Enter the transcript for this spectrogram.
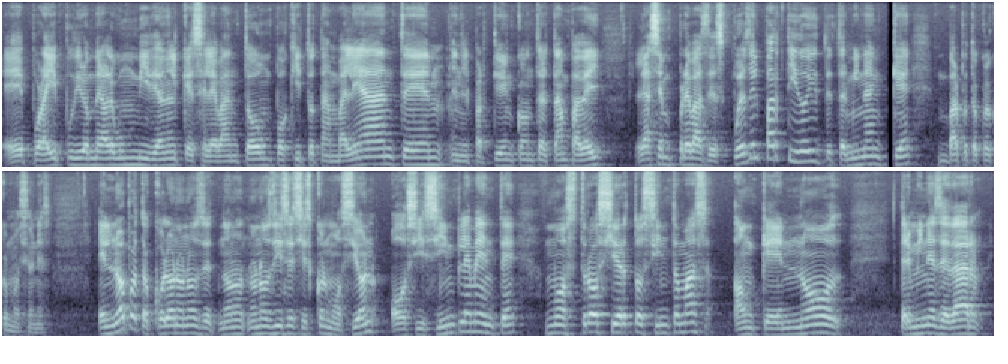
Eh, por ahí pudieron ver algún video en el que se levantó un poquito tambaleante en el partido en contra de Tampa Bay le hacen pruebas después del partido y determinan que va al protocolo de conmociones. El nuevo protocolo no nos, no, nos, dice si es conmoción o si simplemente mostró ciertos síntomas, aunque no termines de dar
